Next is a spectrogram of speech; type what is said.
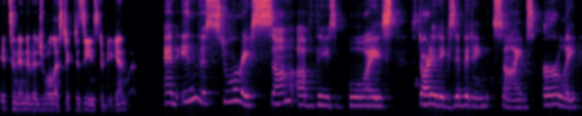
it's an individualistic disease to begin with and in this story some of these boys started exhibiting signs early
